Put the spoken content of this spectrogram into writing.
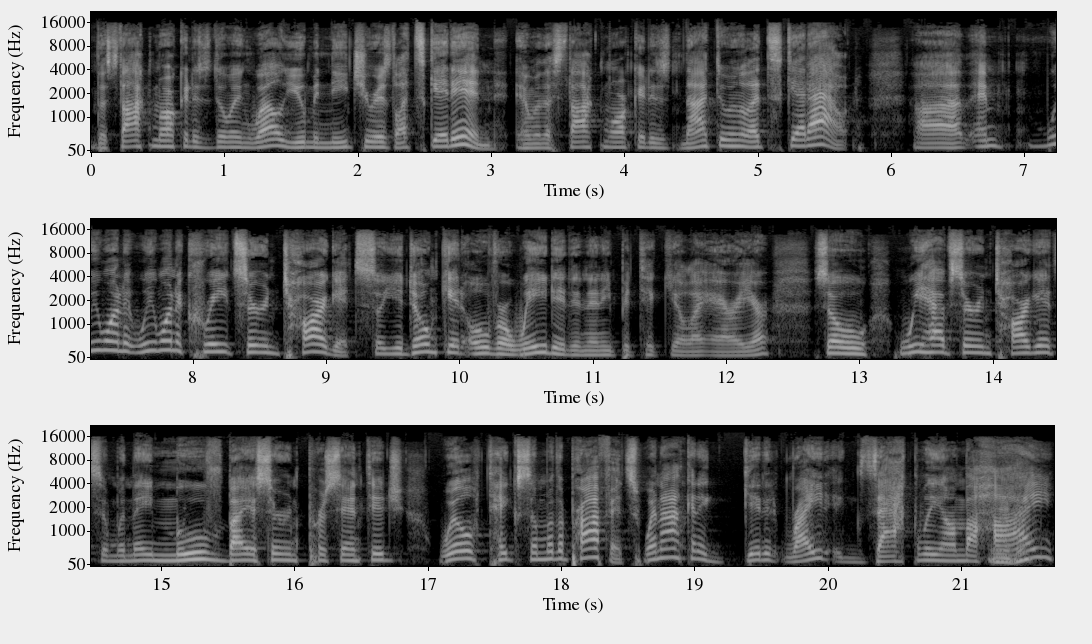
the stock market is doing well, human nature is let's get in, and when the stock market is not doing, let's get out. Uh, and we want to we want to create certain targets so you don't get overweighted in any particular area. So we have certain targets, and when they move by a certain percentage, we'll take some of the profits. We're not going to get it right exactly on the mm-hmm. high.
